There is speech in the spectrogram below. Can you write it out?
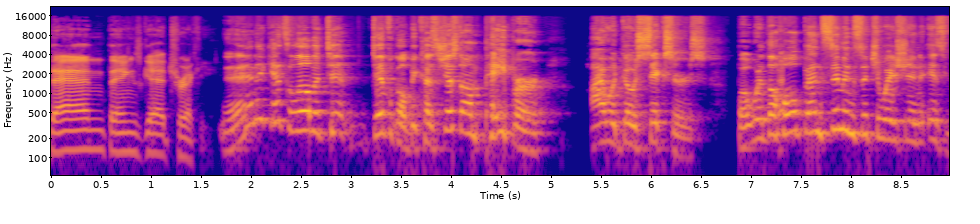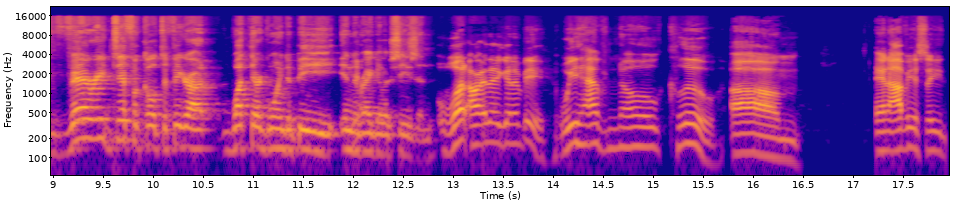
then things get tricky. And it gets a little bit ti- difficult because just on paper, I would go Sixers. But with the whole Ben Simmons situation, it's very difficult to figure out what they're going to be in the regular season. what are they going to be? We have no clue. Um, and obviously,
